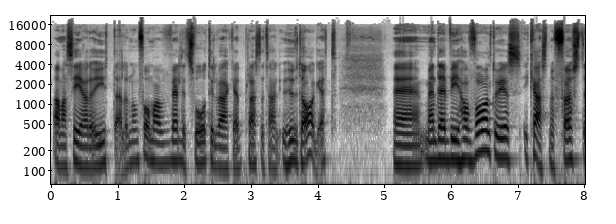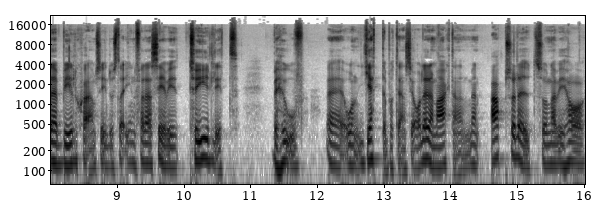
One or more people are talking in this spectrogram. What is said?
avancerad yta eller någon form av väldigt svårtillverkad plastdetalj överhuvudtaget. Eh, men det vi har valt att ge oss i kast med först är bildskärmsindustrin för där ser vi tydligt behov eh, och en jättepotential i den marknaden. Men absolut, så när vi har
